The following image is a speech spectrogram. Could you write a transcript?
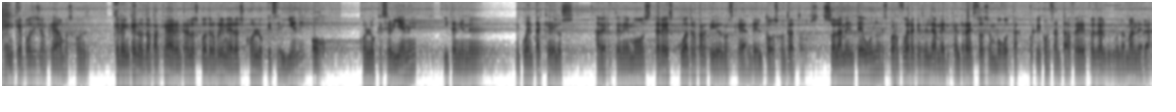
¿en qué posición quedamos? ¿Creen que nos da para quedar entre los cuatro primeros con lo que se viene? Ojo, con lo que se viene y teniendo en cuenta que de los, a ver, tenemos tres, cuatro partidos nos quedan del todos contra todos. Solamente uno es por fuera, que es el de América. El resto son Bogotá, porque con Santa Fe, pues de alguna manera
